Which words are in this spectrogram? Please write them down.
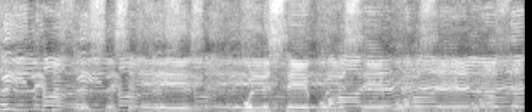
کی تھارس سے پل سے پل سے پل سے لگتے گئے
